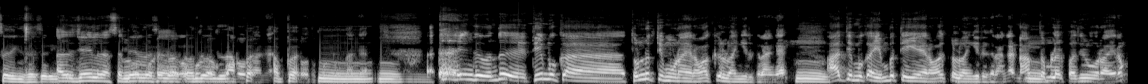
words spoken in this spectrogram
சரிங்க சார் சரிங்க அது ஜெயலலிதா செல்வம் வந்து இங்கு திமுக தொண்ணூத்தி மூணாயிரம் வாக்குகள் வாங்கியிருக்கிறாங்க. அதிமுக எண்பத்தி ஐயாயிரம் வாக்குகள் வாங்கியிருக்கிறாங்க. நாம். தமிழர் பதினோராயிரம்.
